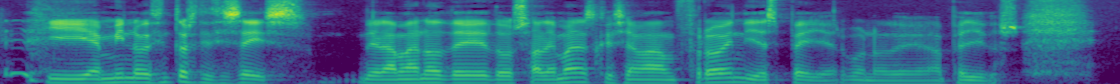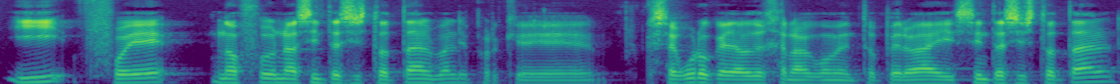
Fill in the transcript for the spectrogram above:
Y en 1916, de la mano de dos alemanes que se llaman Freund y Speyer, bueno, de apellidos. Y fue, no fue una síntesis total, ¿vale? Porque seguro que ya lo dije en algún momento, pero hay síntesis total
